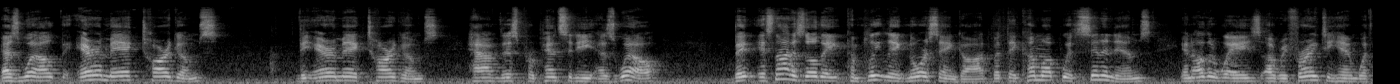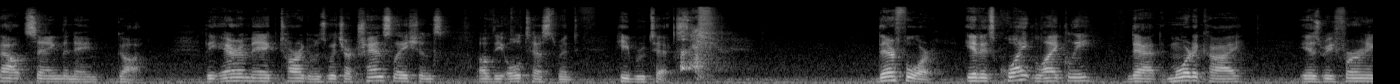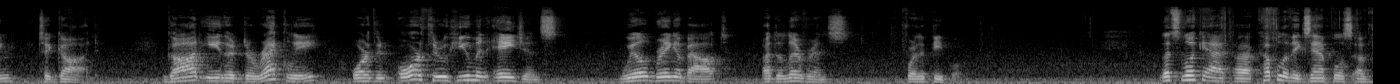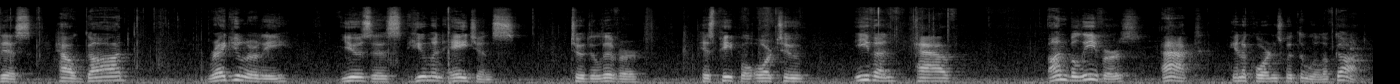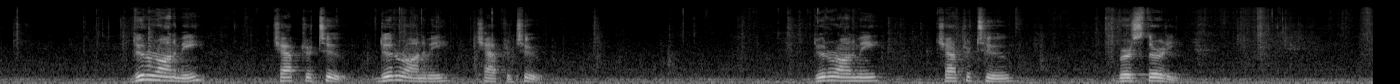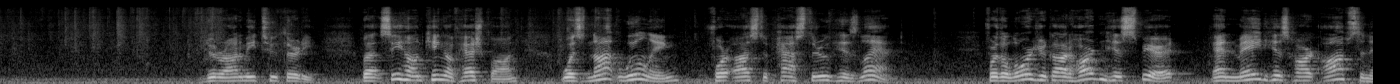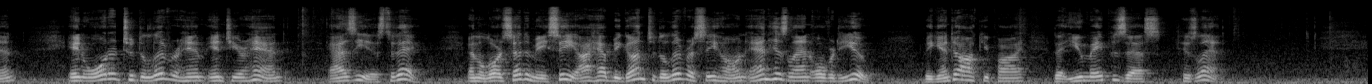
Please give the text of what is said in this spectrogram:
As well, the Aramaic Targums, the Aramaic Targums have this propensity as well. They, it's not as though they completely ignore saying God, but they come up with synonyms and other ways of referring to him without saying the name God. The Aramaic Targums, which are translations of the Old Testament Hebrew text. Therefore, it is quite likely that Mordecai is referring to God. God, either directly or, th- or through human agents, will bring about a deliverance for the people. Let's look at a couple of examples of this how God regularly uses human agents to deliver his people or to even have unbelievers act in accordance with the will of God. Deuteronomy chapter 2. Deuteronomy chapter 2. Deuteronomy chapter 2, verse 30. Deuteronomy 2:30. But Sihon, king of Heshbon, was not willing for us to pass through his land. For the Lord your God hardened his spirit and made his heart obstinate in order to deliver him into your hand as he is today. And the Lord said to me, See, I have begun to deliver Sihon and his land over to you. Begin to occupy, that you may possess his land.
